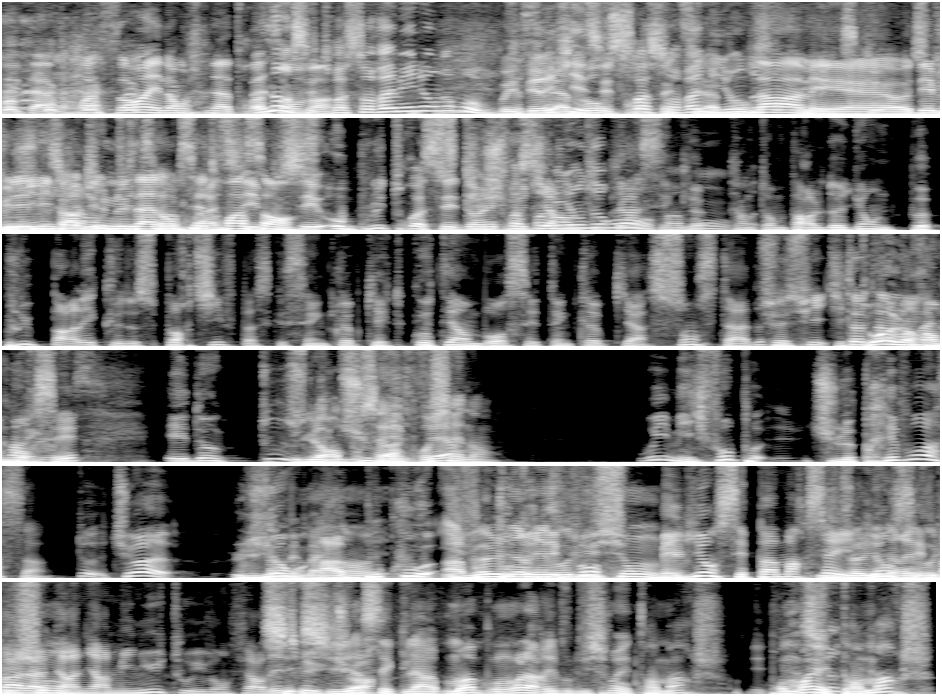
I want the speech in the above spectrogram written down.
on était à 300 et là, on finit à Ah 320. non, c'est 320 millions d'euros. Vous pouvez Ça, c'est la vérifier, bourse, c'est en fait, 320 c'est la millions bourse. d'euros. non, mais euh, au début de l'émission, tu nous as annoncé bah, c'est- 300. C'est au plus 3, c'est dans les que je veux 300 dire, en millions d'euros. cas, c'est Enfin, que bon. quand on parle de Lyon, on ne peut plus parler que de sportif parce que c'est un club qui est coté en bourse, c'est un club qui a son stade, Je suis qui doit le d'accord rembourser. avec. Et donc tout ce Il que le tu rembourse vas l'année faire, prochaine. hein. oui, mais il faut, tu le prévois ça. Tu- Tu vois, Lyon a beaucoup, ils a veulent beaucoup une de défauts, révolution. mais Lyon c'est pas Marseille. Ils veulent Lyon c'est pas la dernière minute où ils vont faire des trucs. ce que tu je veux vois. dire, c'est que la- moi, pour moi, la révolution est en marche. Mais Pour moi, elle est en marche.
